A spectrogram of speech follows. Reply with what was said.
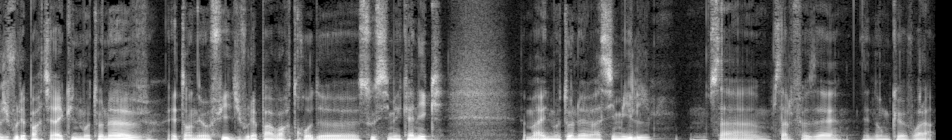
je voulais partir avec une moto neuve. Étant néophyte, je voulais pas avoir trop de soucis mécaniques. Bah, une moto neuve à 6000, ça, ça le faisait. Et donc euh, voilà,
